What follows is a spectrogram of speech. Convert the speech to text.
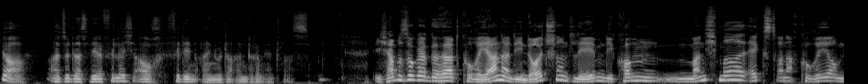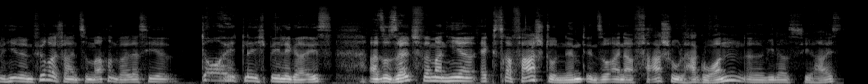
ja, also das wäre vielleicht auch für den einen oder anderen etwas. Ich habe sogar gehört, Koreaner, die in Deutschland leben, die kommen manchmal extra nach Korea, um hier den Führerschein zu machen, weil das hier deutlich billiger ist. Also selbst wenn man hier extra Fahrstunden nimmt in so einer Fahrschul Hagwon, äh, wie das hier heißt,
